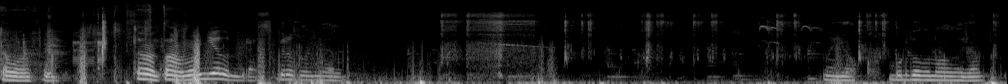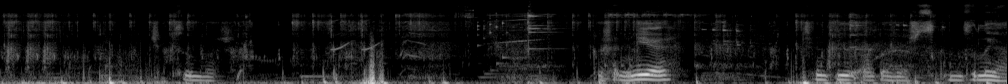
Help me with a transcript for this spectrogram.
Tamam efendim. Tamam tamam oynayalım biraz. Biraz oynayalım. Yok. Burada bunu alacağım. Çıksınlar. Arkadaşlar niye? Çünkü arkadaşlar sıkıntılı ya.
